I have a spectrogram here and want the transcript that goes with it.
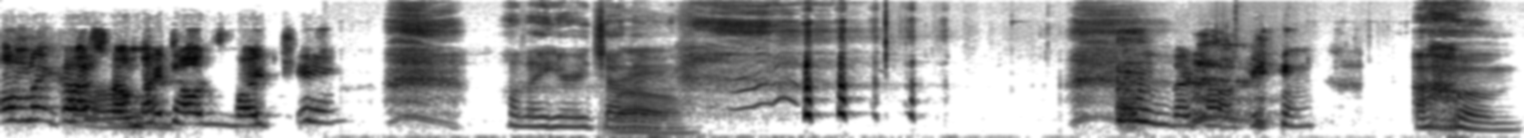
Oh my gosh, um, now my dog's barking. Oh, they hear each other. They're talking. Um,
